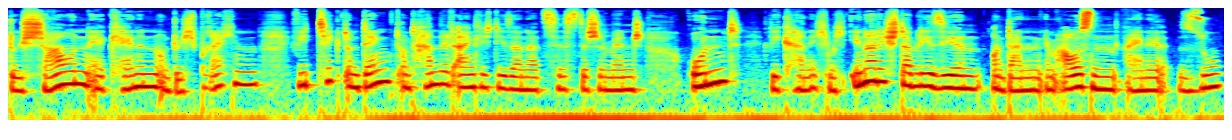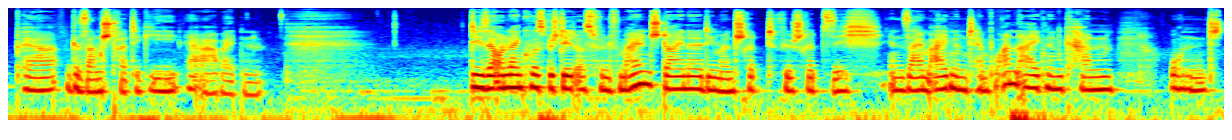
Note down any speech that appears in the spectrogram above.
durchschauen, erkennen und durchbrechen? Wie tickt und denkt und handelt eigentlich dieser narzisstische Mensch? Und wie kann ich mich innerlich stabilisieren und dann im Außen eine super Gesamtstrategie erarbeiten? Dieser Online-Kurs besteht aus fünf Meilensteine, die man Schritt für Schritt sich in seinem eigenen Tempo aneignen kann. Und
